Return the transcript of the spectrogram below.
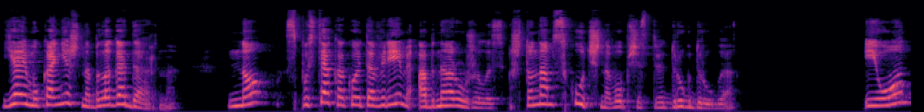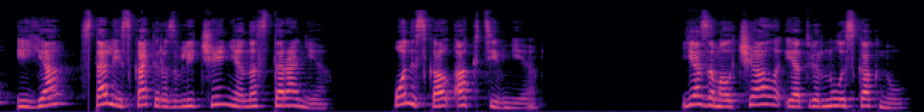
Я ему, конечно, благодарна. Но спустя какое-то время обнаружилось, что нам скучно в обществе друг друга. И он, и я стали искать развлечения на стороне. Он искал активнее. Я замолчала и отвернулась к окну.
